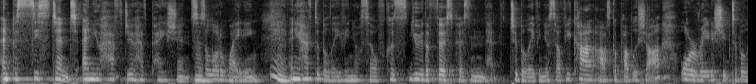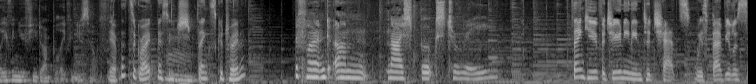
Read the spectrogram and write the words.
and persistent, and you have to have patience. Mm. There's a mm. lot of waiting, mm. and you have to believe in yourself because you're the first person to believe in yourself. You can't ask a publisher or a readership to believe in you if you don't believe in yourself. Yeah, that's a great message. Mm. Thanks, Katrina. To find um, nice books to read. Thank you for tuning in to Chats with fabulous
